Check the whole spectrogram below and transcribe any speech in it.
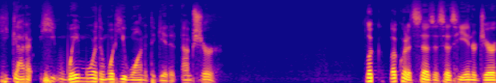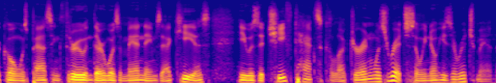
He got it he, way more than what he wanted to get it, I'm sure. Look, look what it says. It says he entered Jericho and was passing through, and there was a man named Zacchaeus. He was a chief tax collector and was rich, so we know he's a rich man.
